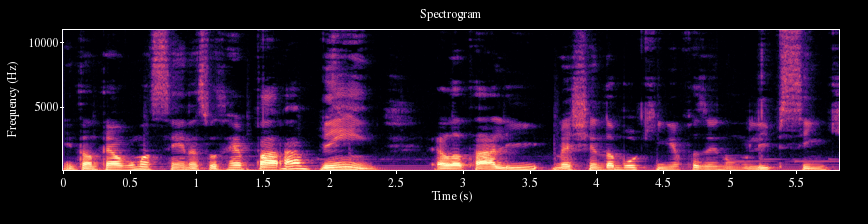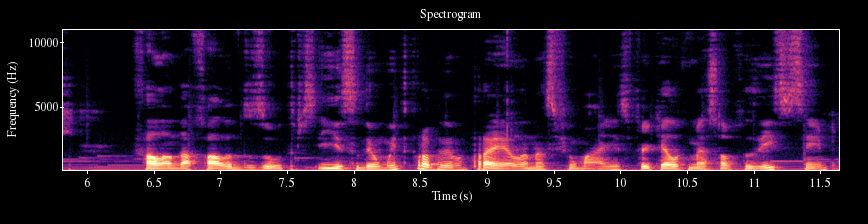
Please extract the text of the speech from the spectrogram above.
Então tem algumas cenas, se você reparar bem, ela tá ali mexendo a boquinha, fazendo um lip sync, falando a fala dos outros. E isso deu muito problema para ela nas filmagens, porque ela começava a fazer isso sempre.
